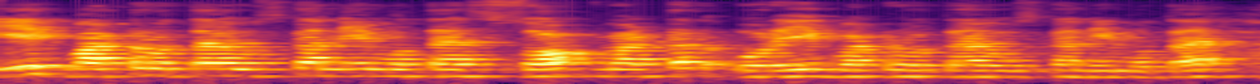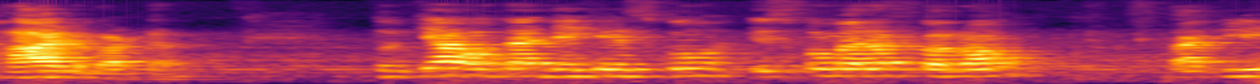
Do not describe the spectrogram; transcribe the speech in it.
एक वाटर होता है, उसका नेम होता है सॉफ्ट वाटर और एक वाटर होता है, उसका नेम होता है हार्ड वाटर तो क्या होता है, देखिए इसको इसको मैं रफ कर रहा हूँ, ताकि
